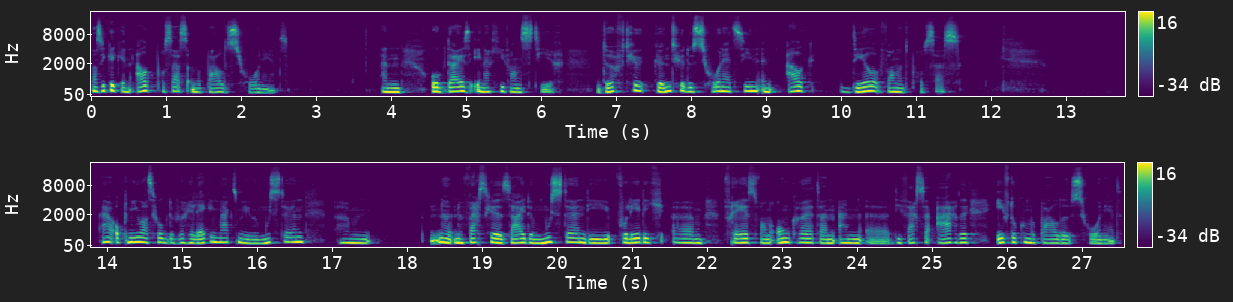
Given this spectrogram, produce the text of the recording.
dan zie ik in elk proces een bepaalde schoonheid. En ook dat is de energie van stier. Durft je, kunt je de schoonheid zien in elk deel van het proces opnieuw, als je ook de vergelijking maakt met je moestuin, um, een, een vers gezaaide moestuin die volledig ehm, vrij is van onkruid en, en uh, diverse aarde, heeft ook een bepaalde schoonheid.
